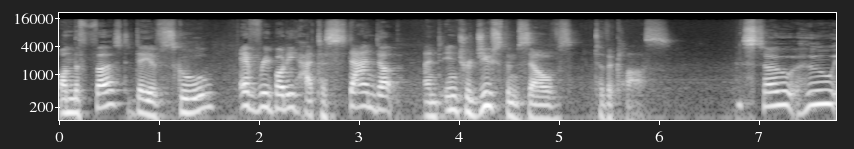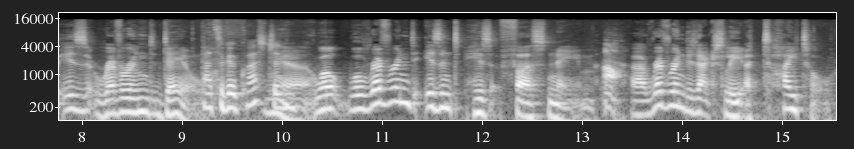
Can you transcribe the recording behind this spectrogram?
On the first day of school, everybody had to stand up and introduce themselves to the class. So, who is Reverend Dale? That's a good question. Yeah, well, well, Reverend isn't his first name. Ah. Uh, Reverend is actually a title.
